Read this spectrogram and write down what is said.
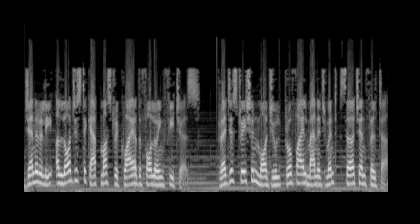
Generally, a logistic app must require the following features. Registration module, profile management, search and filter,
